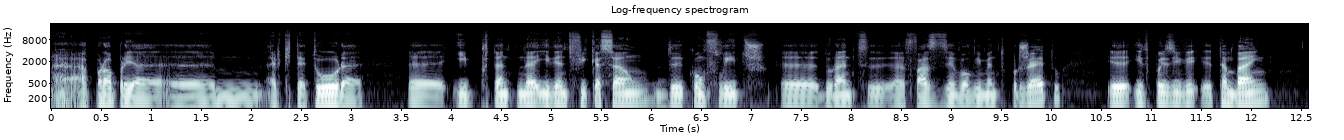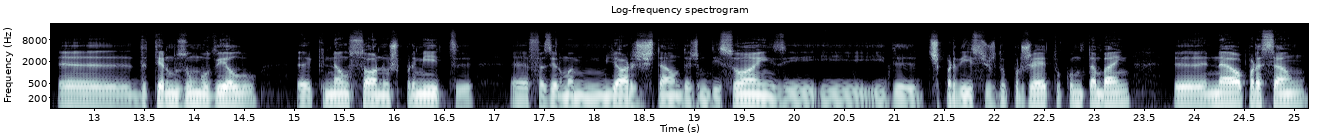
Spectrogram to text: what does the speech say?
a, a própria arquitetura, Uh, e, portanto, na identificação de conflitos uh, durante a fase de desenvolvimento do projeto uh, e depois também de termos um modelo que não só nos permite fazer uma melhor gestão das medições e, e, e de desperdícios do projeto, como também na operação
